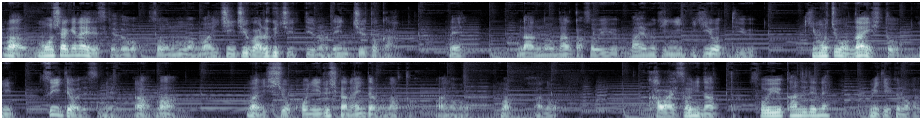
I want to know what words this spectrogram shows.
ー、まあ申し訳ないですけど、そのまあ、一日悪口っていうのは連中とか、ね、なんの、なんかそういう前向きに生きようっていう気持ちもない人についてはですね、あまあ、まあ一生ここにいるしかないんだろうなと。あの、まあ、あの、かわいそうになった。そういう感じでね、見ていくのが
